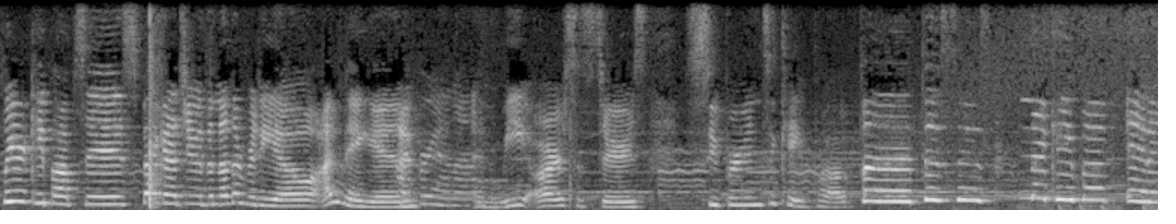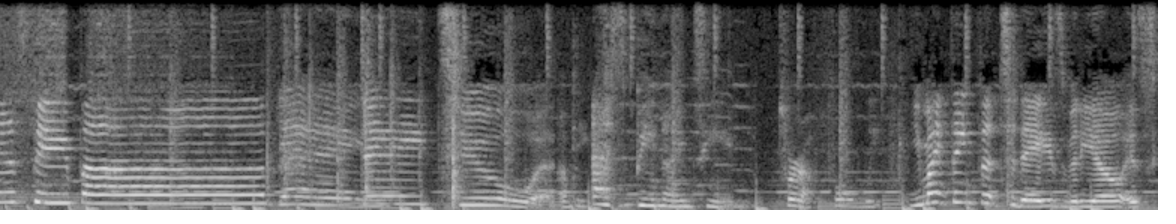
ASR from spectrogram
Guys, we are K-Pop Sis, back at you with another video. I'm Megan. I'm Brianna. And we are sisters, super into K-pop. But this is not K-pop, it is P-pop. Yay! Day two of the SB19 for a full week. You might think that today's video is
